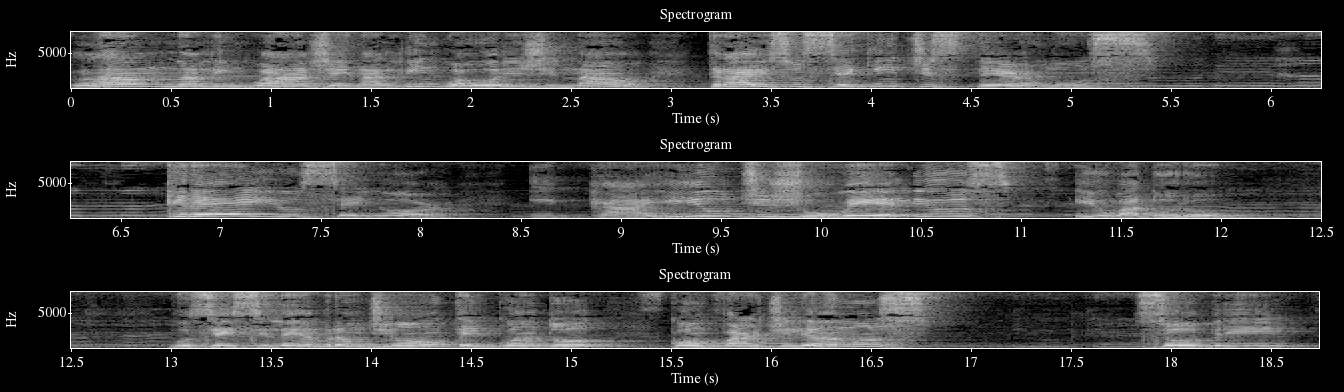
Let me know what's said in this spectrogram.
lá na linguagem, na língua original, traz os seguintes termos: Creio, Senhor, e caiu de joelhos e o adorou. Vocês se lembram de ontem quando compartilhamos sobre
